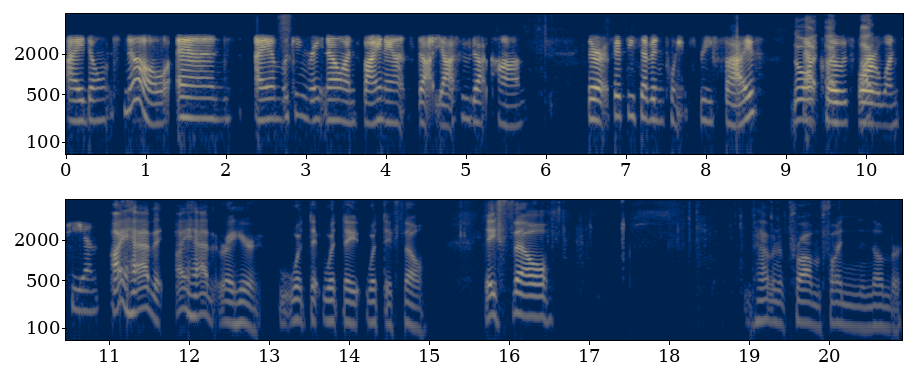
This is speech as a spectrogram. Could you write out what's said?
I don't know. And I am looking right now on finance.yahoo.com. They're at 57.35 No, at I, close I, I, 4:01 p.m. I have it. I have it right here. What they what they what they fell. They fell. I'm having a problem finding the number.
